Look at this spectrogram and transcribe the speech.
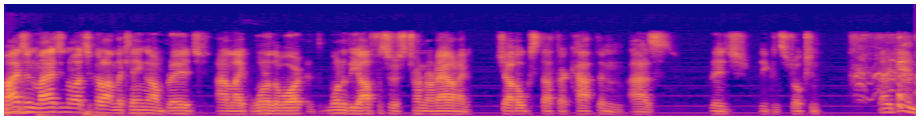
imagine imagine what you call on the Klingon bridge, and like one of the one of the officers turn around and jokes that their captain as Ridge reconstruction. Again,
